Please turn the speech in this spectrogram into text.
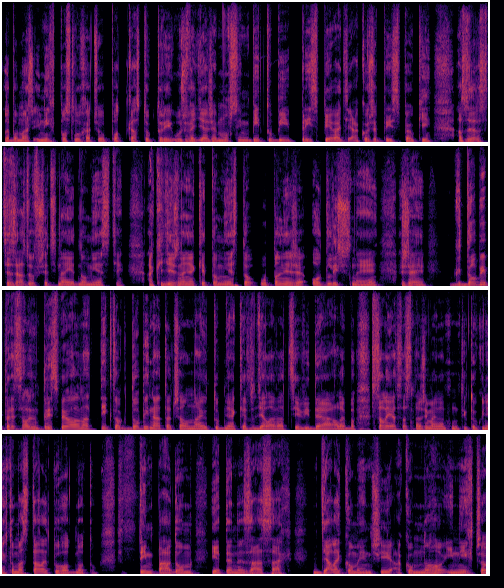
lebo máš iných posluchačov podcastu, ktorí už vedia, že musím B2B prispievať akože príspevky a ste zrazu všetci na jednom mieste. A keď ješ na nejaké to miesto úplne že odlišné, že kto by predsa len prispieval na TikTok, kto by natáčal na YouTube nejaké vzdelávacie videá, alebo stále ja sa snažím aj na tom TikToku, nech to má stále tú hodnotu. Tým pádom je ten zásah ďaleko menší ako mnoho iných, čo,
